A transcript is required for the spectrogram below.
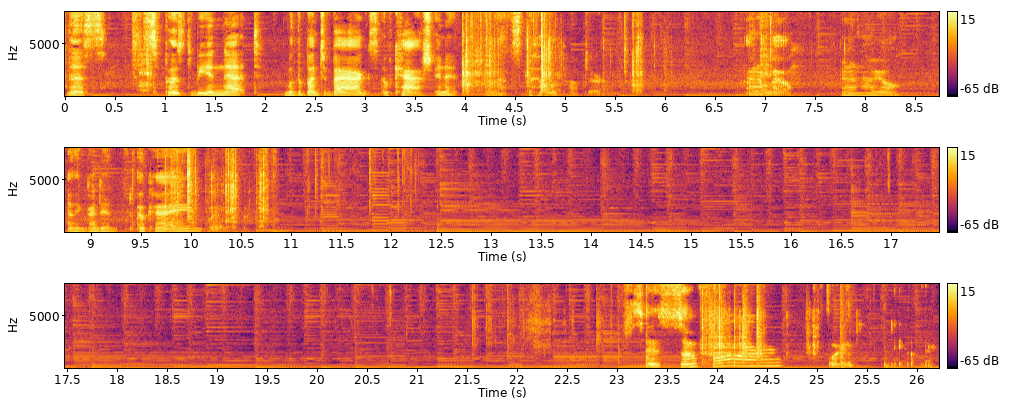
This is supposed to be a net with a bunch of bags of cash in it. And that's the helicopter. I don't know. I don't know, y'all. I think I did okay, but... So, so far... We're gonna put the date on there.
